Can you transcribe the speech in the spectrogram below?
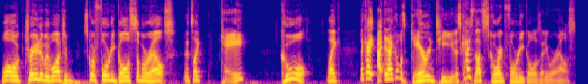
"Well, trade him and watch him score forty goals somewhere else," and it's like, okay, cool. Like that guy, I, and I can almost guarantee you, this guy's not scoring forty goals anywhere else.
